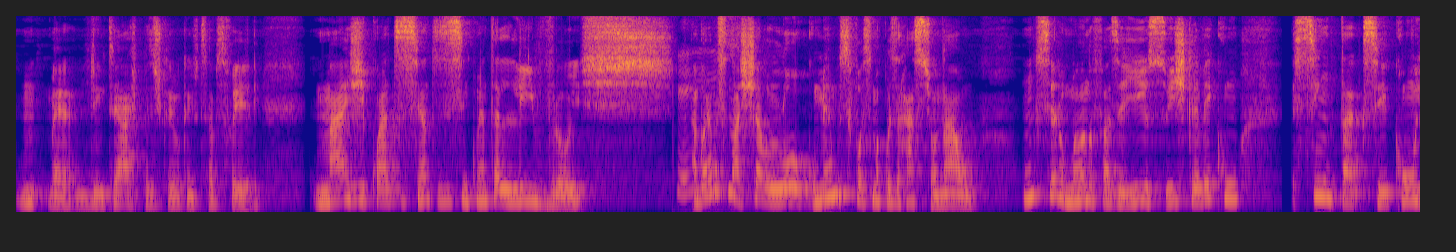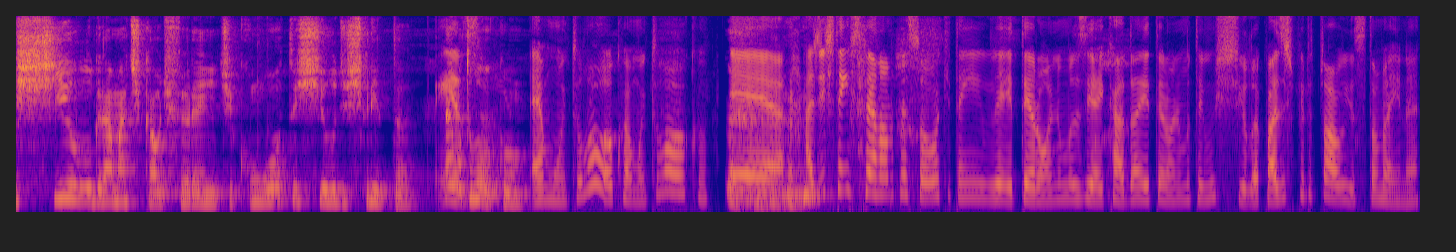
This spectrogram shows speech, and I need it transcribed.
hum, É, de, entre aspas, escreveu, que a gente sabe se foi ele. Mais de 450 livros. Que Agora você não acha louco, mesmo se fosse uma coisa racional, um ser humano fazer isso e escrever com sintaxe, com um estilo gramatical diferente, com outro estilo de escrita? É muito Exa- louco. É muito louco, é muito louco. É, a gente tem Fernando Pessoa que tem heterônimos e aí cada heterônimo tem um estilo. É quase espiritual isso também, né?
